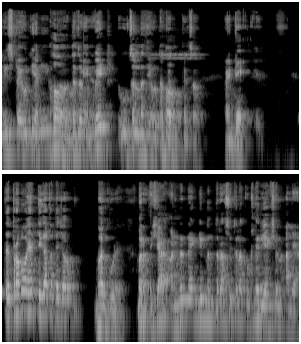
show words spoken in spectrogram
रिस्ट होती आणि हो. त्याचं वेट उचलणं जे होतं हो. त्याचं प्रभाव ह्या तिघाचा त्याच्यावर भरपूर आहे. बरं ह्या अंडर नाईन्टीन नंतर असे त्याला कुठल्या रिॲक्शन आल्या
